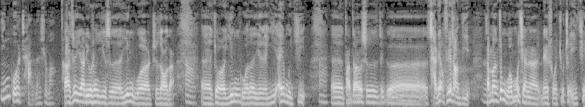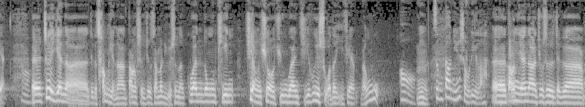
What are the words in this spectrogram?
英国产的是吗？啊，这家留声机是英国制造的，啊，呃，叫英国的一个 EMG，啊，呃，它当时这个产量非常低，咱们中国目前呢来说就这一件，呃，这一件呢这个藏品呢，当时就是咱们旅顺的关东厅将校军官集会所的一件文物。哦，嗯，怎么到您手里了？呃，当年呢就是这个。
